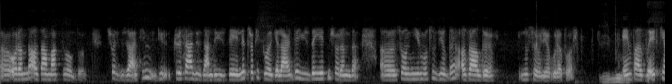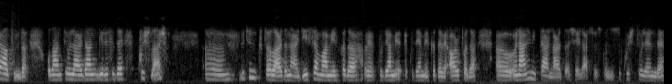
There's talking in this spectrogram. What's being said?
oranında azalmakta olduğu. Şöyle düzelteyim, küresel düzlemde yüzde elli, tropik bölgelerde yüzde yetmiş oranında son 20-30 yılda azaldığını söylüyor bu rapor. Bu... En fazla etki altında olan türlerden birisi de kuşlar bütün kıtalarda neredeyse ama Amerika'da ve Kuzey, Amerika, Kuzey Amerika'da ve Avrupa'da önemli miktarlarda şeyler söz konusu. Kuş türlerinde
